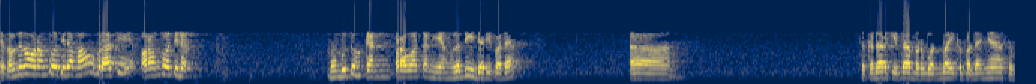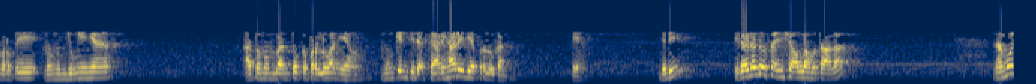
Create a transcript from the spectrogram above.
Ya kalau memang orang tua tidak mau berarti orang tua tidak membutuhkan perawatan yang lebih daripada uh, sekedar kita berbuat baik kepadanya seperti mengunjunginya atau membantu keperluan yang mungkin tidak sehari-hari dia perlukan. Ya. Jadi tidak ada dosa insyaallah taala. Namun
